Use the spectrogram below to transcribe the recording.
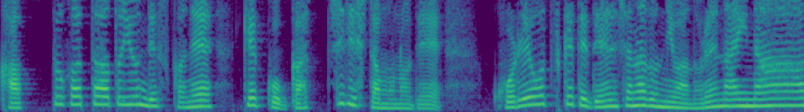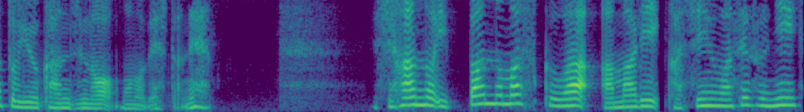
カップ型というんですかね、結構がっちりしたもので、これをつけて電車などには乗れないなぁという感じのものでしたね。市販の一般のマスクはあまり過信はせずに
